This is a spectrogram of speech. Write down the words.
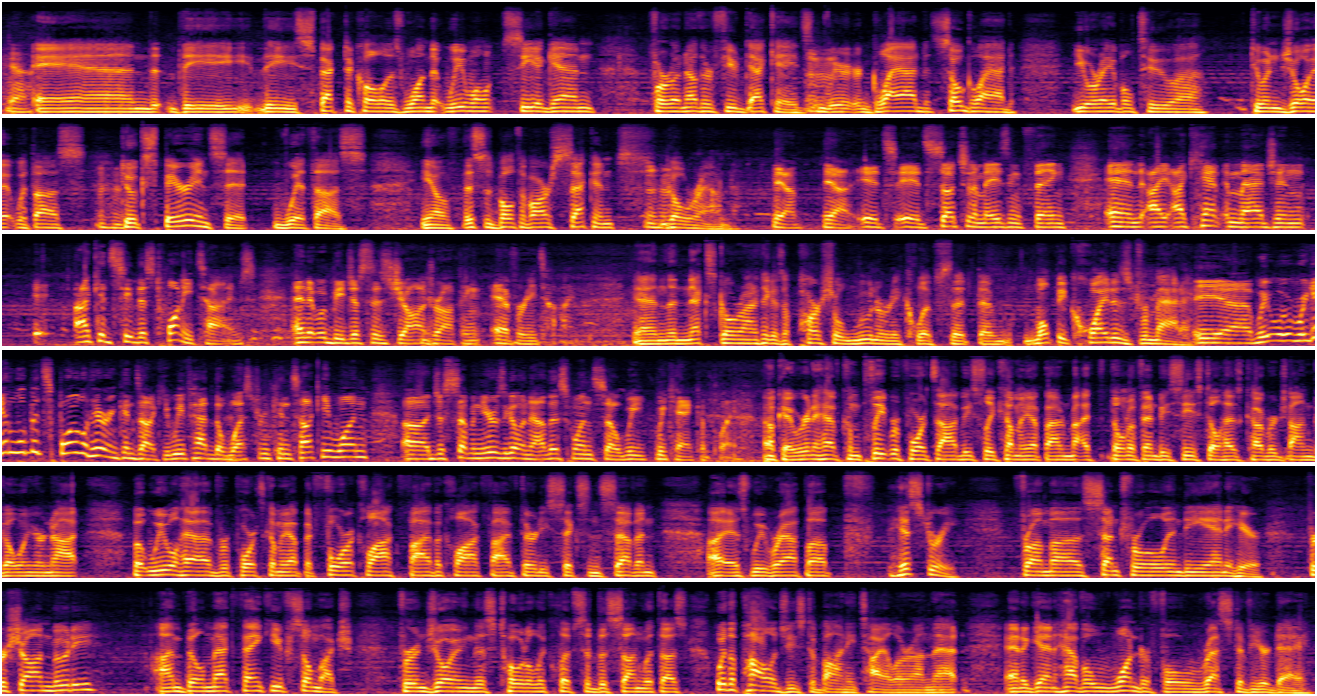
Yeah. and the the spectacle is one that we won't see again for another few decades. And we're glad, so glad, you were able to. Uh, to enjoy it with us, mm-hmm. to experience it with us. You know, this is both of our 2nd go round. Yeah, yeah, it's it's such an amazing thing, and I, I can't imagine. I could see this 20 times, and it would be just as jaw dropping every time. And the next go-around, I think, is a partial lunar eclipse that uh, won't be quite as dramatic. Yeah, we, we're getting a little bit spoiled here in Kentucky. We've had the Western Kentucky one uh, just seven years ago, now this one, so we, we can't complain. Okay, we're going to have complete reports obviously coming up. I don't know if NBC still has coverage ongoing or not, but we will have reports coming up at 4 o'clock, 5 o'clock, 5.30, 6, and 7 uh, as we wrap up history from uh, central Indiana here. For Sean Moody, I'm Bill Meck. Thank you so much for enjoying this total eclipse of the sun with us, with apologies to Bonnie Tyler on that. And again, have a wonderful rest of your day.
